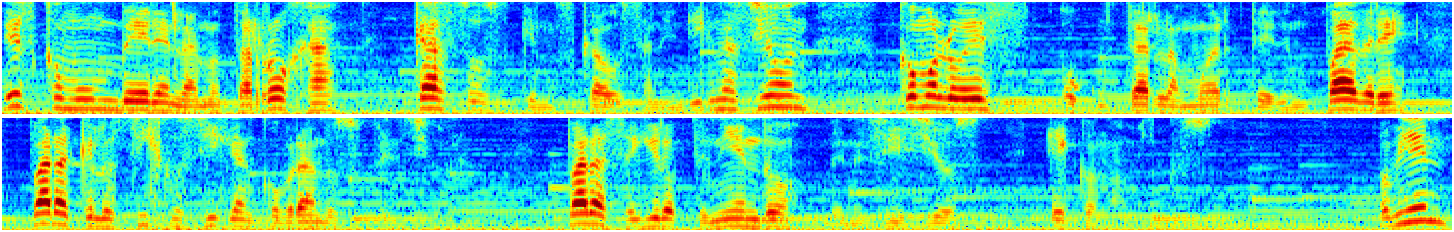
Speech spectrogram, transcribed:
es común ver en la nota roja casos que nos causan indignación, como lo es ocultar la muerte de un padre para que los hijos sigan cobrando su pensión, para seguir obteniendo beneficios económicos. O bien,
